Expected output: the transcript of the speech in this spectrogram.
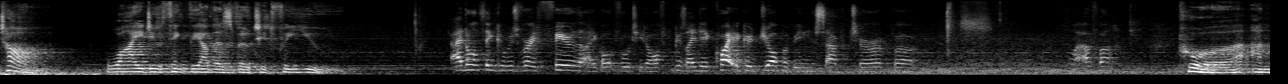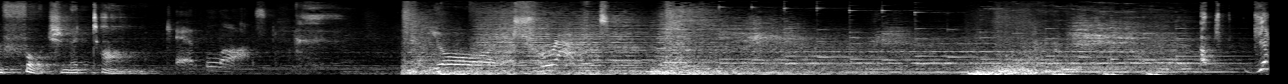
Tom, why do you think the others voted for you? I don't think it was very fair that I got voted off because I did quite a good job of being the saboteur, but whatever. Poor, unfortunate Tom. Get lost. You're trapped! Uh, get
